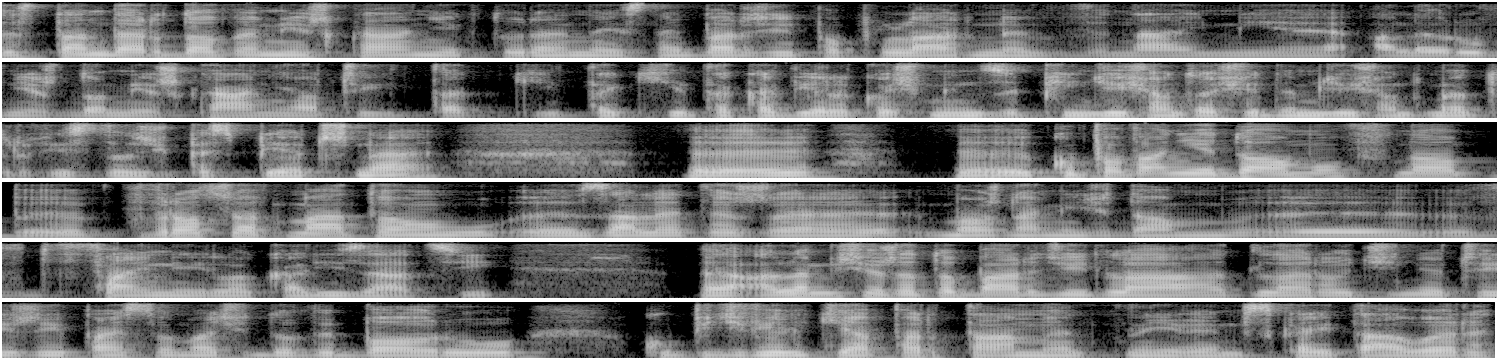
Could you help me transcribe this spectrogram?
y, standardowe mieszkanie, które jest najbardziej popularne w wynajmie, ale również do mieszkania, czyli taki, taki, taka wielkość między 50 a 70 metrów jest dość bezpieczne. Y, y, Kupowanie domów, no Wrocław ma tą zaletę, że można mieć dom w fajnej lokalizacji. E, Ale myślę, że to bardziej dla, dla rodziny, czy jeżeli Państwo macie do wyboru kupić wielki apartament, no nie wiem, Sky Tower,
